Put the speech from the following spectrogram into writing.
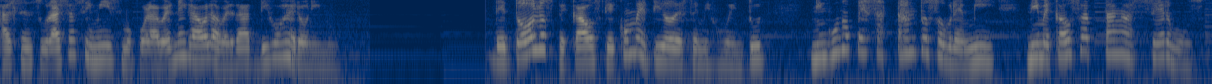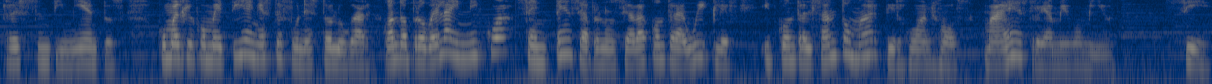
Al censurarse a sí mismo por haber negado la verdad, dijo Jerónimo, De todos los pecados que he cometido desde mi juventud, ninguno pesa tanto sobre mí, ni me causa tan acervos resentimientos como el que cometí en este funesto lugar, cuando aprobé la inicua sentencia pronunciada contra Wycliffe y contra el santo mártir Juan Hos, maestro y amigo mío. Sí,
